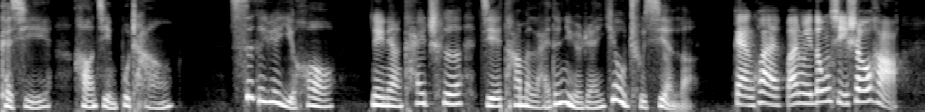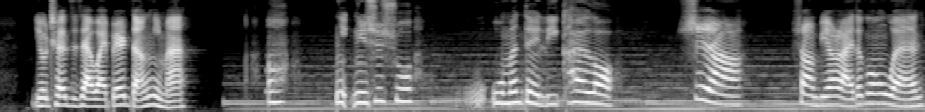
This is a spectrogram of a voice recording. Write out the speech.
可惜好景不长，四个月以后，那辆开车接他们来的女人又出现了。赶快把你们东西收好，有车子在外边等你们。啊，你你是说，我我们得离开了？是啊，上边来的公文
